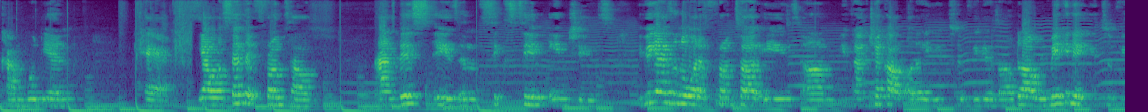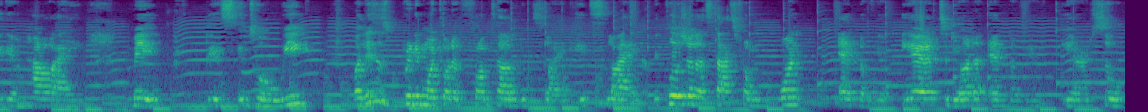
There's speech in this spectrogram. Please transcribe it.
Cambodian hair. Yeah, I was sent a frontal and this is in 16 inches. If you guys don't know what a frontal is um, you can check out other youtube videos. Although i'll be making a youtube video on how i made this into a wig. But this is pretty much what a frontal looks like. It's like the closure that starts from one end of your ear to the other end of your ear so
